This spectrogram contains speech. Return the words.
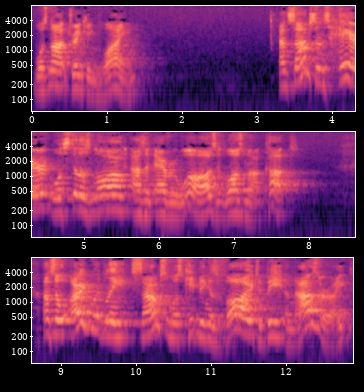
was not drinking wine. And Samson's hair was still as long as it ever was, it was not cut. And so outwardly, Samson was keeping his vow to be a Nazarite,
